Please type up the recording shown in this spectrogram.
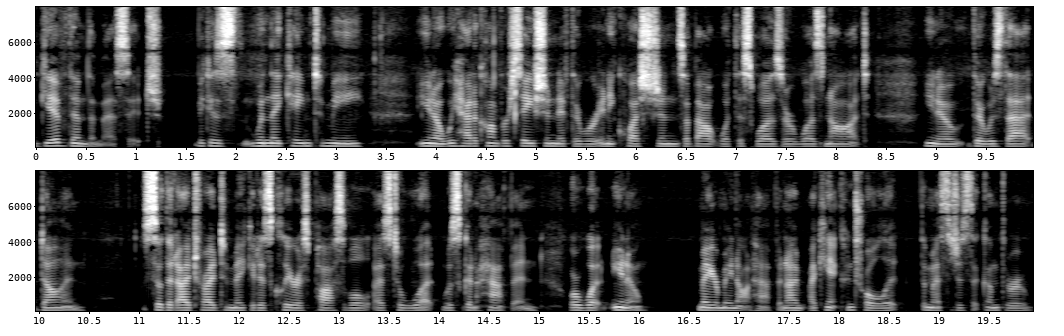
give them the message. because when they came to me, you know, we had a conversation if there were any questions about what this was or was not. You know, there was that done so that I tried to make it as clear as possible as to what was going to happen or what, you know, may or may not happen. I, I can't control it, the messages that come through.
